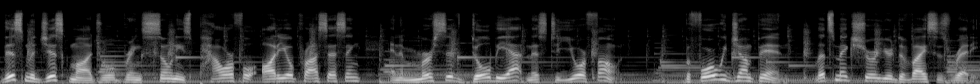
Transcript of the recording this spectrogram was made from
This Magisk module brings Sony's powerful audio processing and immersive Dolby Atmos to your phone. Before we jump in, let's make sure your device is ready.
